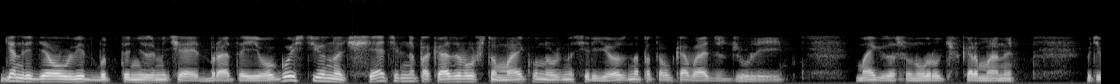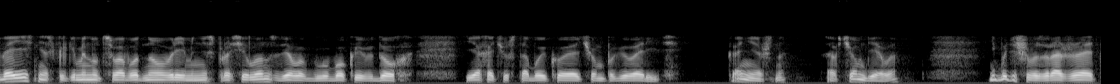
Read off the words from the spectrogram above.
Генри делал вид, будто не замечает брата и его гостью, но тщательно показывал, что Майку нужно серьезно потолковать с Джулией. Майк засунул руки в карманы. «У тебя есть несколько минут свободного времени?» — спросил он, сделав глубокий вдох. «Я хочу с тобой кое о чем поговорить». «Конечно. А в чем дело?» «Не будешь возражать,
